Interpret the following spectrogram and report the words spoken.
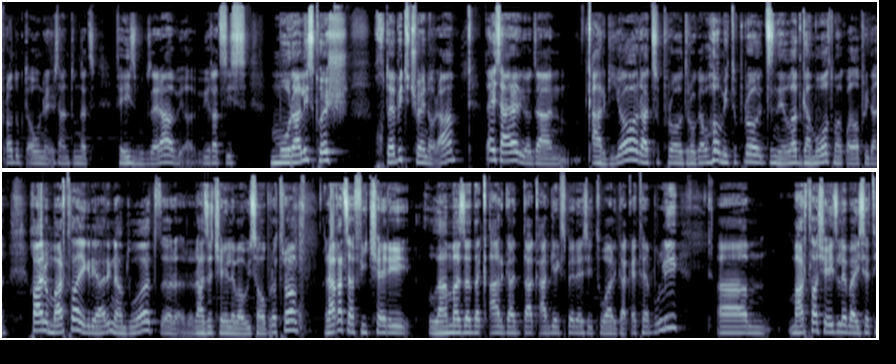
პროდუქტ ოუნერის ან თუნდაც Facebook-ზე რა, ვიღაცის მორალის ქვეშ ხვდებით ჩვენო რა. და ეს არ არისო ძალიან კარგიო, რაც უფრო დრო გავაო, მით უფრო ძნელად გამოვალთ მაგ ყველაფრიდან. ხო, ანუ მართლა ეგრე არის ნამდვილად, რაზე შეიძლება ვისაუბროთ, რომ რაღაცა ფიჩერი ლამაზად და კარგად და კარგი ექსპერიენსი თუ არის გაკეთებული, აა მართლა შეიძლება ისეთი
